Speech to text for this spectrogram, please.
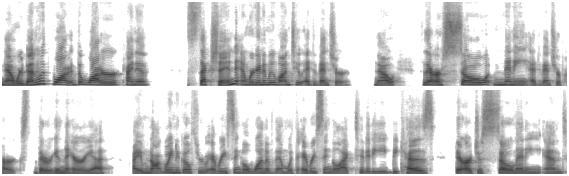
Now we're done with water, the water kind of section, and we're going to move on to adventure. Now, there are so many adventure parks that are in the area. I am not going to go through every single one of them with every single activity because there are just so many. And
